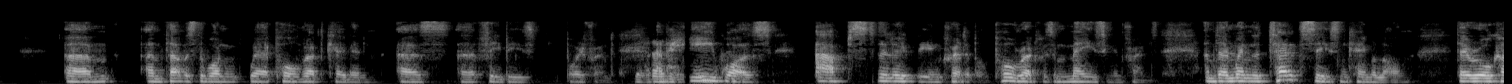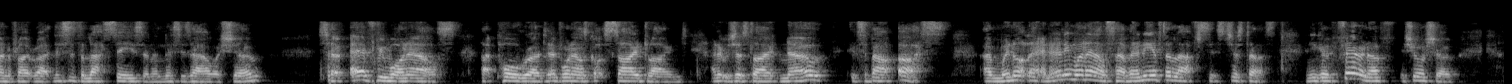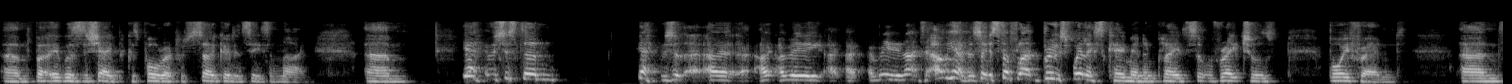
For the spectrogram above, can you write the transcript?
um, and that was the one where Paul Rudd came in as uh, Phoebe's boyfriend, Yeah, and he was absolutely incredible. Paul Rudd was amazing in Friends, and then when the tenth season came along, they were all kind of like, right, this is the last season, and this is our show. So everyone else, like Paul Rudd, everyone else got sidelined, and it was just like, no, it's about us, and we're not letting anyone else have any of the laughs. It's just us. And you go, fair enough, it's your show, um, but it was a shame because Paul Rudd was so good in season nine. Um, yeah, it was just. Um, yeah, it was. Uh, I, I really, I, I really liked it. Oh yeah, but so it's stuff like Bruce Willis came in and played sort of Rachel's boyfriend, and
